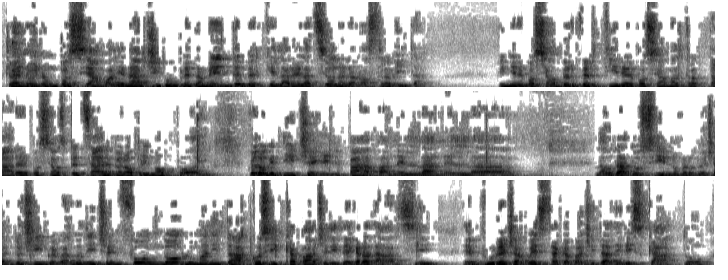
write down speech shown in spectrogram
Cioè noi non possiamo alienarci completamente perché la relazione è la nostra vita. Quindi le possiamo pervertire, le possiamo maltrattare, le possiamo spezzare, però prima o poi. Quello che dice il Papa nella, nella Laudato Si, il numero 205, quando dice in fondo l'umanità così capace di degradarsi, eppure ha questa capacità di riscatto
